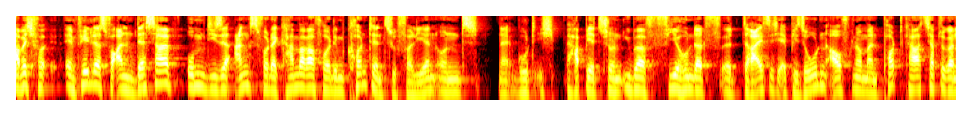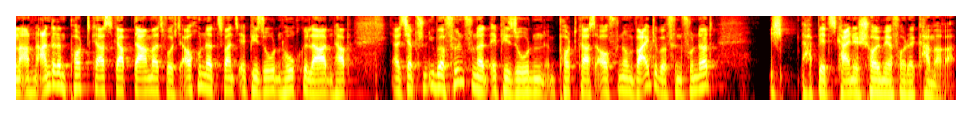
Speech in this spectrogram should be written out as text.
aber ich empfehle das vor allem deshalb, um diese Angst vor der Kamera, vor dem Content zu verlieren. Und na gut, ich habe jetzt schon über 430 Episoden aufgenommen, einen Podcast. Ich habe sogar einen anderen Podcast gehabt damals, wo ich auch 120 Episoden hochgeladen habe. Also ich habe schon über 500 Episoden im Podcast aufgenommen, weit über 500 ich habe jetzt keine Scheu mehr vor der Kamera.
